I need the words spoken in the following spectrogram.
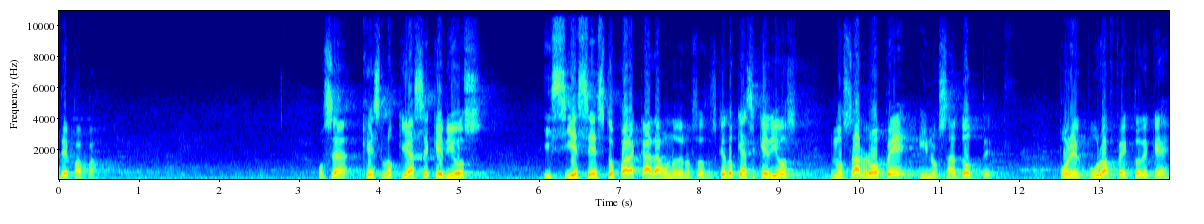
de papá. O sea, ¿qué es lo que hace que Dios hiciese esto para cada uno de nosotros? ¿Qué es lo que hace que Dios nos arrope y nos adopte? Por el puro afecto de qué?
